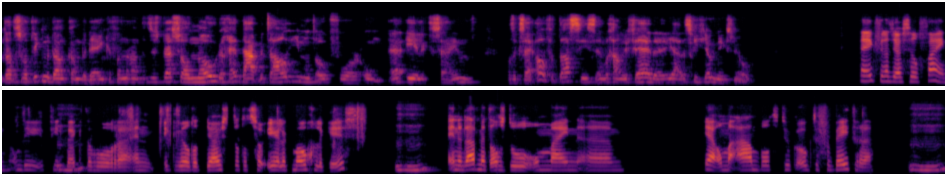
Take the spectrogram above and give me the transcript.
dat is wat ik me dan kan bedenken, van nou, dat is best wel nodig. Hè? Daar betaal je iemand ook voor om hè, eerlijk te zijn. Als ik zei, oh fantastisch, en we gaan weer verder, ja, dan schiet je ook niks meer op. Nee, ik vind het juist heel fijn om die feedback mhm. te horen. En ik wil dat juist dat het zo eerlijk mogelijk is. Mhm. Inderdaad, met als doel om mijn, ehm, ja, om mijn aanbod natuurlijk ook te verbeteren. Mhm.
